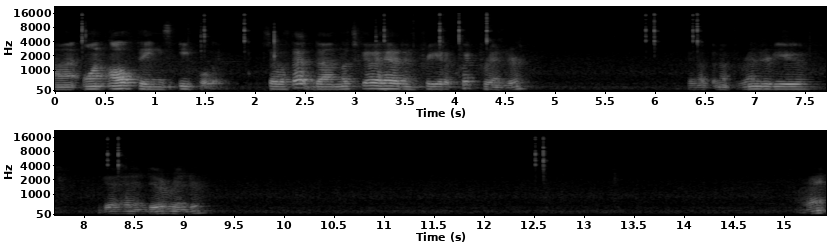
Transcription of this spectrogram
uh, on all things equally. So with that done, let's go ahead and create a quick render. You can open up the render view, go ahead and do a render. Alright,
